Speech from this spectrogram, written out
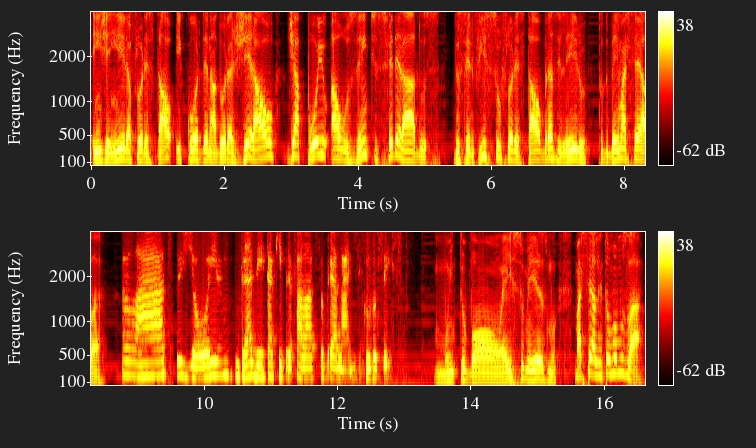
engenheira florestal e coordenadora geral de apoio aos entes federados do Serviço Florestal Brasileiro. Tudo bem, Marcela? Olá, tudo jóia? Um prazer estar aqui para falar sobre análise com vocês. Muito bom, é isso mesmo. Marcela, então vamos lá.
